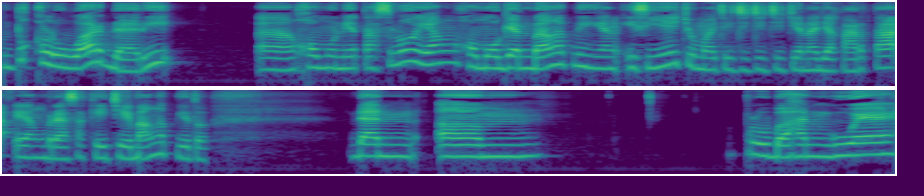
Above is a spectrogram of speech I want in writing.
untuk keluar dari uh, komunitas lu yang homogen banget nih yang isinya cuma cici-cici Cina Jakarta yang berasa kece banget gitu. Dan um, perubahan gue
